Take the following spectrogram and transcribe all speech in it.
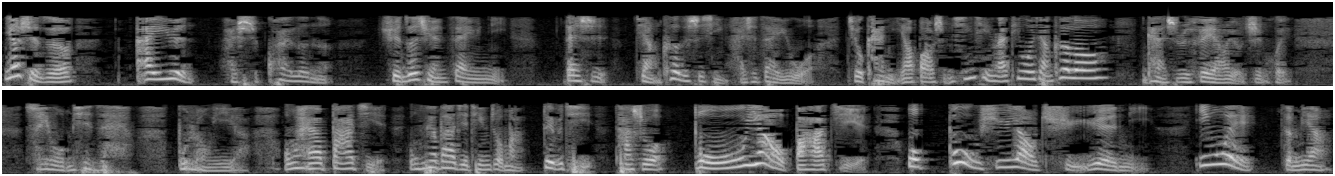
你要选择哀怨还是快乐呢？选择权在于你，但是。讲课的事情还是在于我，就看你要抱什么心情来听我讲课喽。你看是不是非常有智慧？所以我们现在啊不容易啊，我们还要巴结，我们要巴结听众嘛？对不起，他说不要巴结，我不需要取悦你，因为怎么样？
